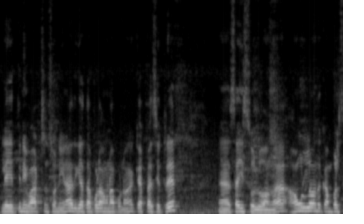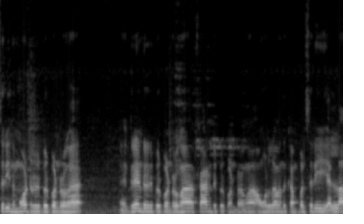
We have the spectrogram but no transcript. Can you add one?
இல்லை எத்தனை வாட்ஸ்னு சொன்னீங்கன்னா அதுக்கேற்ற போல் அவங்க என்ன பண்ணுவாங்க கெப்பாசிட்டரு சைஸ் சொல்லுவாங்க. அவங்களாம் வந்து கம்பல்சரி இந்த மோட்டர் ரிப்பேர் பண்ணுறவங்க கிரைண்டர் ரிப்பேர் பண்ணுறவங்க ஃபேன் ரிப்பேர் பண்ணுறவங்க அவங்களுக்குலாம் வந்து கம்பல்சரி எல்லா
